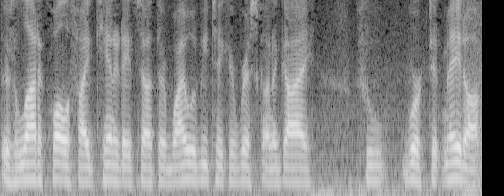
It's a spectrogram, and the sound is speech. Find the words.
there's a lot of qualified candidates out there. Why would we take a risk on a guy who worked at Madoff?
